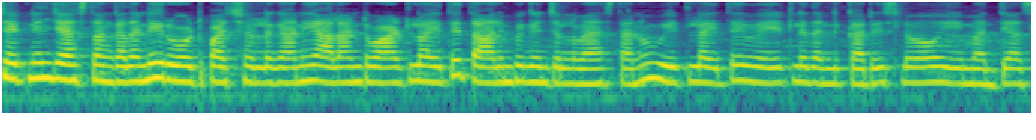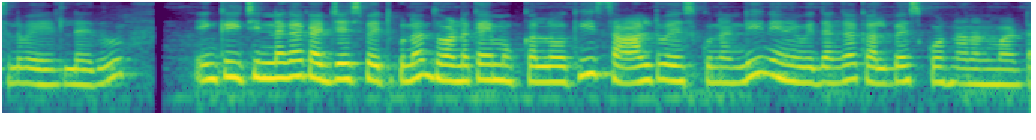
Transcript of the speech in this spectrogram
చట్నీలు చేస్తాం కదండి రోటి పచ్చళ్ళు కానీ అలాంటి వాటిలో అయితే తాలింపు గింజలను వేస్తాను. వీటిలో అయితే వేయట్లేదండి కర్రీస్లో ఈ మధ్య అసలు వేయట్లేదు. ఇంకా ఈ చిన్నగా కట్ చేసి పెట్టుకున్న దొండకాయ ముక్కల్లోకి సాల్ట్ వేసుకునండి నేను ఈ విధంగా కలిపేసుకుంటున్నాను అనమాట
